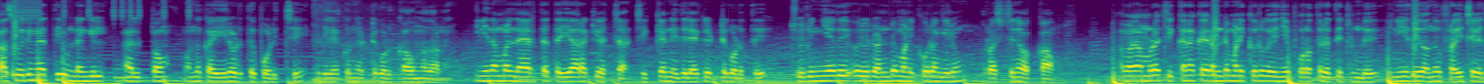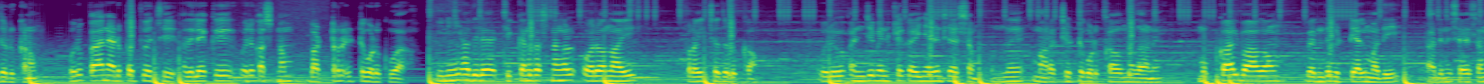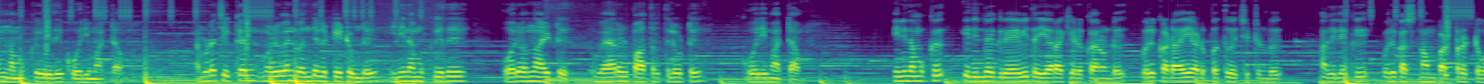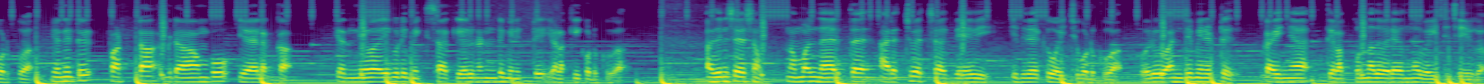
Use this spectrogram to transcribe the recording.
കസൂരിമെത്തി ഉണ്ടെങ്കിൽ അല്പം ഒന്ന് കയ്യിലെടുത്ത് പൊടിച്ച് ഇതിലേക്കൊന്ന് ഇട്ട് കൊടുക്കാവുന്നതാണ്. ഇനി നമ്മൾ നേരത്തെ തയ്യാറാക്കി വെച്ച ചിക്കൻ ഇതിലേക്ക് ഇട്ട് കൊടുത്ത് ചുരുങ്ങിയത് ഒരു രണ്ട് മണിക്കൂറെങ്കിലും റെസ്റ്റിന് വെക്കാം. നമ്മുടെ ചിക്കനൊക്കെ രണ്ട് മണിക്കൂർ കഴിഞ്ഞ് പുറത്തെടുത്തിട്ടുണ്ട്. ഇനി ഇത് ഒന്ന് ഫ്രൈ ചെയ്തെടുക്കണം. ഒരു പാൻ അടുപ്പത്ത് വെച്ച് അതിലേക്ക് ഒരു കഷ്ണം ബട്ടർ ഇട്ട് കൊടുക്കുക. ഇനി അതിലെ ചിക്കൻ കഷ്ണങ്ങൾ ഓരോന്നായി ഫ്രൈ ചെയ്തെടുക്കാം. ഒരു അഞ്ച് മിനിറ്റ് കഴിഞ്ഞതിന് ശേഷം ഒന്ന് മറച്ചിട്ട് കൊടുക്കാവുന്നതാണ്. മുക്കാൽ ഭാഗം വെന്ത് കിട്ടിയാൽ മതി. അതിനുശേഷം നമുക്ക് ഇത് കോരി മാറ്റാം. നമ്മുടെ ചിക്കൻ മുഴുവൻ വെന്ത് കിട്ടിയിട്ടുണ്ട്. ഇനി നമുക്കിത് ഓരോന്നായിട്ട് വേറൊരു പാത്രത്തിലോട്ട് കോരി മാറ്റാം. ഇനി നമുക്ക് ഇതിന്റെ ഗ്രേവി തയ്യാറാക്കിയെടുക്കാനുണ്ട്. ഒരു കടായി അടുപ്പത്ത് വെച്ചിട്ടുണ്ട്. അതിലേക്ക് ഒരു കഷ്ണം ബട്ടർ ഇട്ട് കൊടുക്കുക. എന്നിട്ട് പട്ട ഗ്രാമ്പു ഏലക്ക എന്നിവ കൂടി മിക്സാക്കി ഒരു രണ്ട് മിനിറ്റ് ഇളക്കി കൊടുക്കുക. അതിനുശേഷം നമ്മൾ നേരത്തെ അരച്ചു വെച്ച ഗ്രേവി ഇതിലേക്ക് ഒഴിച്ചു കൊടുക്കുക. ഒരു അഞ്ച് മിനിറ്റ് കഴിഞ്ഞ് തിളക്കുന്നത് വരെ ഒന്ന് വെയിറ്റ് ചെയ്യുക.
